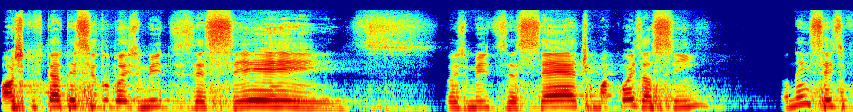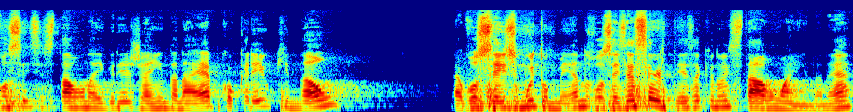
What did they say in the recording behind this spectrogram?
Acho que deve ter sido 2016, 2017, uma coisa assim. Eu nem sei se vocês estavam na igreja ainda na época, eu creio que não. É, vocês muito menos, vocês é certeza que não estavam ainda, né?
